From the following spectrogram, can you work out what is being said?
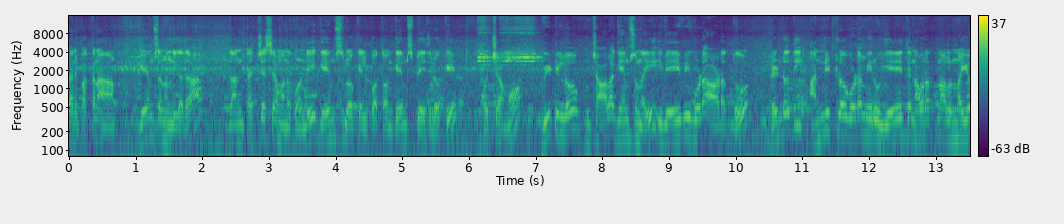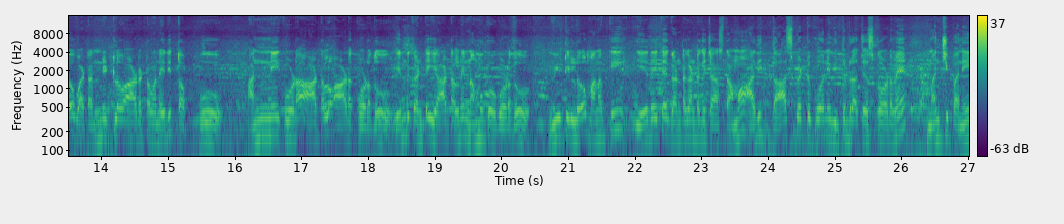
దాని పక్కన గేమ్స్ అని ఉంది కదా దాన్ని టచ్ చేసామనుకోండి గేమ్స్లోకి వెళ్ళిపోతాం గేమ్స్ పేజ్లోకి వచ్చాము. వీటిల్లో చాలా గేమ్స్ ఉన్నాయి ఇవి ఏవి కూడా ఆడద్దు. రెండోది అన్నిట్లో కూడా మీరు ఏదైతే నవరత్నాలు ఉన్నాయో వాటన్నిట్లో ఆడటం అనేది తప్పు. అన్నీ కూడా ఆటలు ఆడకూడదు. ఎందుకంటే ఈ ఆటల్ని నమ్ముకోకూడదు. వీటిల్లో మనకి ఏదైతే గంట గంటకి చేస్తామో అది దాచిపెట్టుకొని విత్డ్రా చేసుకోవడమే మంచి పని.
